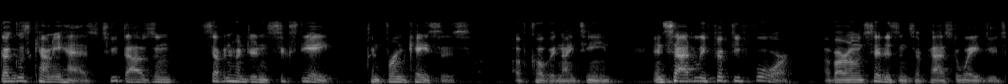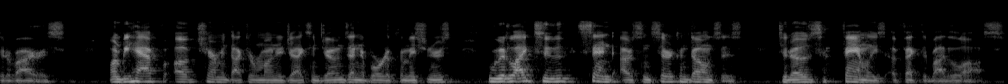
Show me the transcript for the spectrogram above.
Douglas County has 2,768 confirmed cases of COVID 19. And sadly, 54 of our own citizens have passed away due to the virus. On behalf of Chairman Dr. Romona Jackson Jones and the Board of Commissioners, we would like to send our sincere condolences to those families affected by the loss.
